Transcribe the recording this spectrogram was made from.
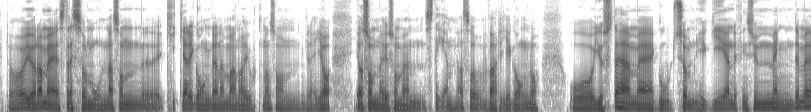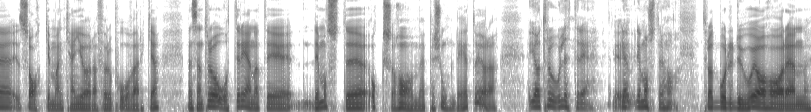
det har att göra med stresshormonerna som eh, kickar igång det när man har gjort någon sån grej. Jag, jag somnar ju som en sten, alltså varje gång då. Och just det här med god sömnhygien, det finns ju mängder med saker man kan göra för att påverka. Men sen tror jag återigen att det, det måste också ha med personlighet att göra. Jag tror lite det. Det, det måste det ha. Jag tror att både du och jag har en,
